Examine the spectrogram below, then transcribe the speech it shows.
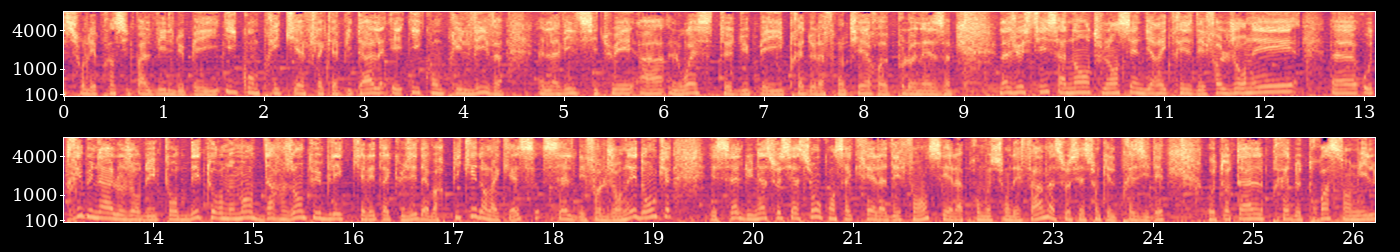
sur les principales villes du pays, y compris Kiev, la capitale, et y compris Lviv, la ville située à l'ouest du pays, près de la frontière polonaise. La justice à Nantes, l'ancienne directrice des Folles Journées, euh, au tribunal aujourd'hui pour détournement d'argent public. Elle est accusée d'avoir piqué dans la caisse, celle des Folles Journées donc, et celle d'une association consacrée à la défense et à la promotion des femmes, association qu'elle présidait. Au total, près de 300 000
